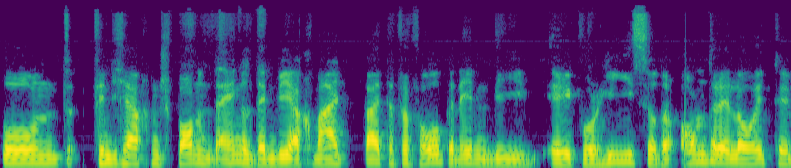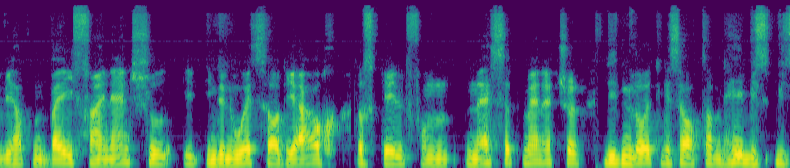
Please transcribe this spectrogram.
und finde ich auch einen spannenden Engel, den wir auch weit, weiter verfolgen, eben wie Eric Voorhees oder andere Leute. Wir hatten Wave Financial in den USA, die auch das Geld von einem Asset Manager, die den Leuten gesagt haben, hey, wie, wie,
